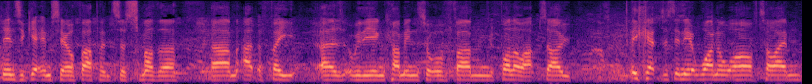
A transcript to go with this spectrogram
then to get himself up and to smother um, at the feet as, with the incoming sort of um, follow up. So he kept us in it one or half time.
